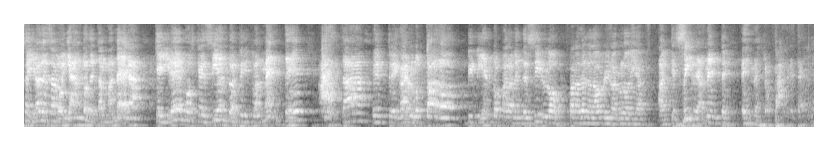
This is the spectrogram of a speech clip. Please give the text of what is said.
se irá desarrollando de tal manera que iremos creciendo espiritualmente hasta entregarlo todo, viviendo para bendecirlo, para darle la honra y la gloria al que sí realmente es nuestro Padre eterno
